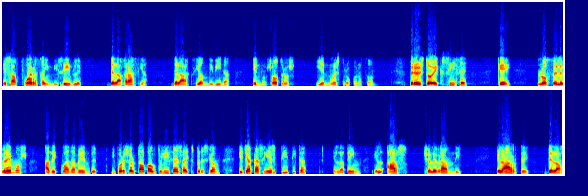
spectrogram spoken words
esa fuerza invisible de la gracia, de la acción divina en nosotros y en nuestro corazón. Pero esto exige que lo celebremos adecuadamente. Y por eso el Papa utiliza esa expresión que ya casi es típica en latín, el ars celebrandi, el arte de la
